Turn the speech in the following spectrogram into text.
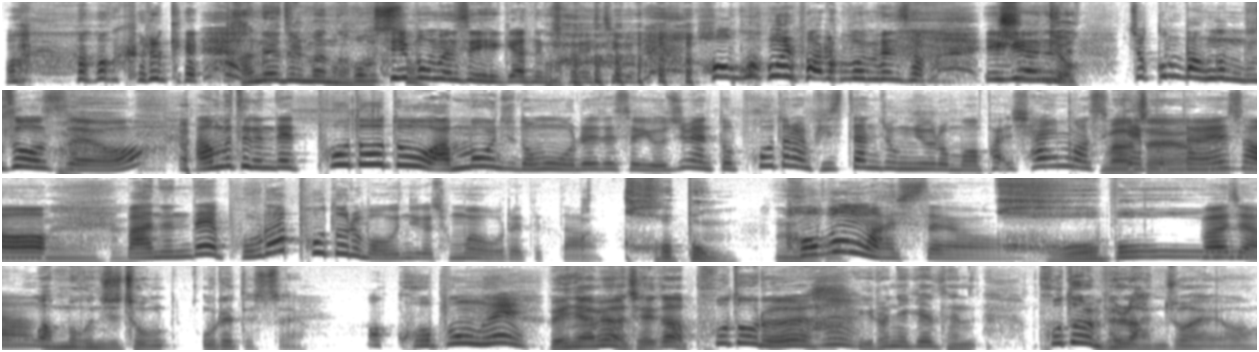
그렇게 단 애들만 남았어. 어딜 보면서 얘기하는 거예요 지금 허공을 바라보면서 얘기하는. 조금 방금 무서웠어요. 아무튼 근데 포도도 안 먹은 지 너무 오래돼서 요즘엔 또 포도랑 비슷한 종류로 뭐 파- 샤인머스켓부터 해서 맞아요. 네, 네. 많은데 보라 포도를 먹은 지가 정말 오래됐다. 거봉. 응. 거봉 맛있어요. 거봉 맞아. 안 먹은 지 좀 오래됐어요. 어 거봉을 왜냐면 제가 포도를 하, 응. 이런 얘기 해도 되는데 포도를 별로 안 좋아해요.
